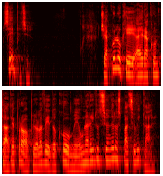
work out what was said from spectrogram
Semplice. Cioè quello che hai raccontato è proprio, la vedo come una riduzione dello spazio vitale.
